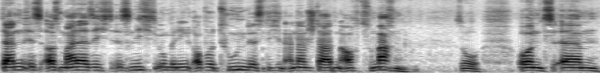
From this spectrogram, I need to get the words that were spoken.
dann ist aus meiner Sicht es nicht unbedingt opportun, das nicht in anderen Staaten auch zu machen. So und ähm,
